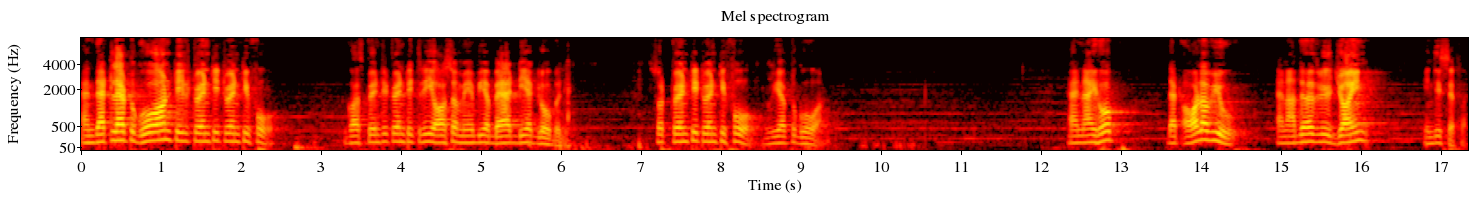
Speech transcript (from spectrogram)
And that will have to go on till 2024 because 2023 also may be a bad year globally. So 2024 we have to go on. And I hope that all of you and others will join in this effort.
